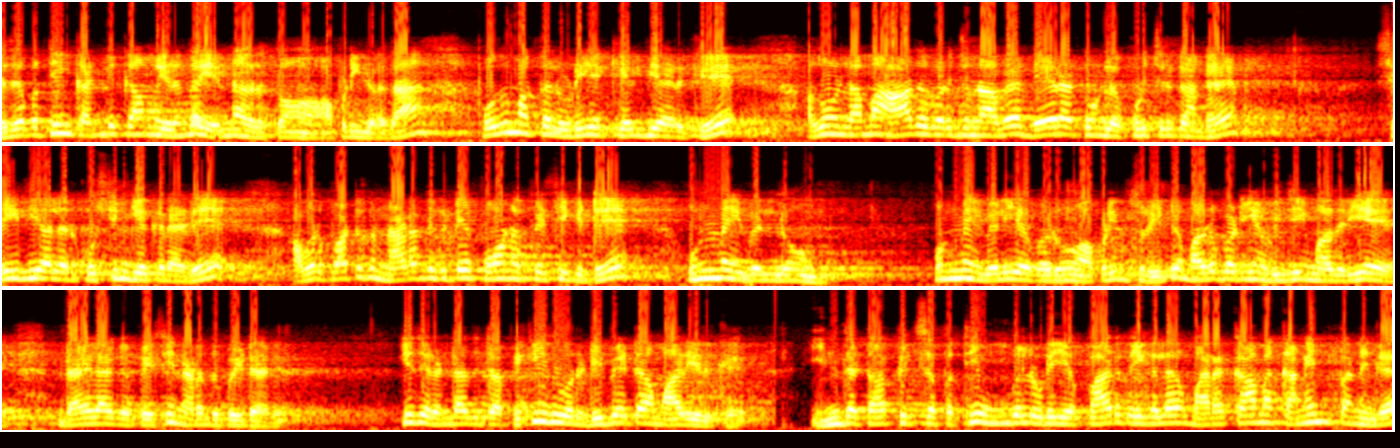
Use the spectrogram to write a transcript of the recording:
எதை பற்றியும் கண்டுக்காமல் இருந்தால் என்ன அர்த்தம் அப்படிங்கிறதா பொதுமக்களுடைய கேள்வியாக இருக்குது அதுவும் இல்லாமல் ஆதவர்ஜுனாவை டேராட்டூனில் பிடிச்சிருக்காங்க. செய்தியாளர் கொஸ்டின் கேட்குறாரு அவர் பாட்டுக்கு நடந்துக்கிட்டே ஃபோனை பேசிக்கிட்டு உண்மை வெல்லும் உண்மை வெளியே வரும் அப்படின்னு சொல்லிட்டு மறுபடியும் விஜய் மாதிரியே டயலாக பேசி நடந்து போயிட்டாரு. இது ரெண்டாவது டாபிக் இது ஒரு டிபேட்டாக மாறி இருக்கு இந்த டாபிக்ஸை பற்றி உங்களுடைய பார்வைகளை மறக்காம கமெண்ட் பண்ணுங்க.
